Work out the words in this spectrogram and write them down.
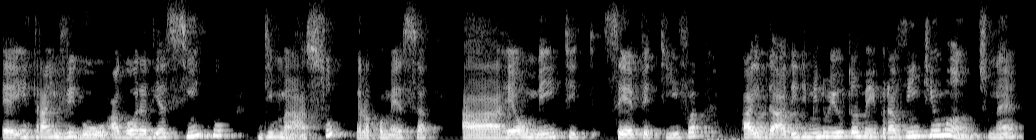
é, entrar em vigor agora, dia 5 de março, ela começa a realmente ser efetiva, a idade diminuiu também para 21 anos, né?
